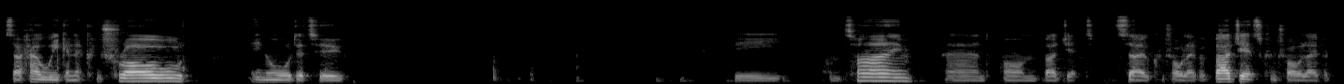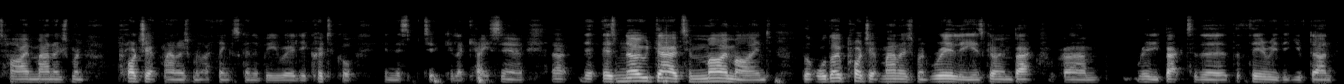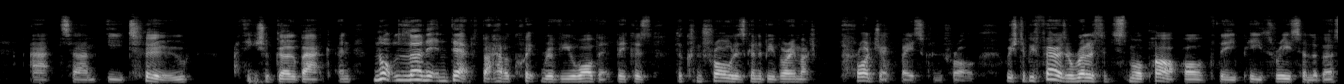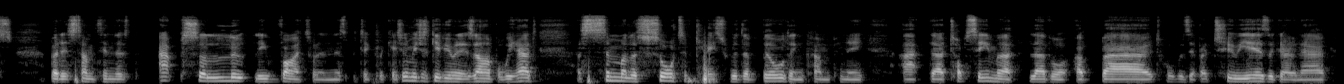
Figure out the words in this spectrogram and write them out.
So, how are we going to control in order to be on time and on budget? So control over budgets, control over time management, project management, I think is going to be really critical in this particular case. You know, uh, th there's no doubt in my mind that although project management really is going back, um, really back to the, the theory that you've done at um, E2, I think you should go back and not learn it in depth, but have a quick review of it because the control is going to be very much project-based control, which to be fair is a relatively small part of the P3 syllabus, but it's something that's absolutely vital in this particular case. Let me just give you an example. We had a similar sort of case with a building company at the TOPCIMA level about, what was it, about two years ago now,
